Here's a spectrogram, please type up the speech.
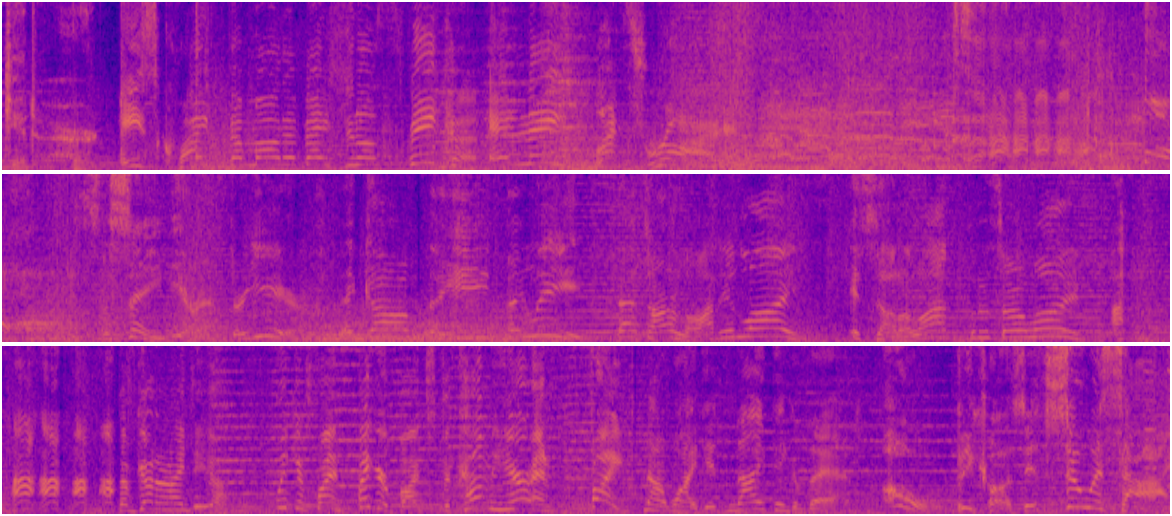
get hurt. He's quite the motivational speaker, isn't he? Let's ride! It's the same year after year. They come, they eat, they leave. That's our lot in life. It's not a lot, but it's our life. I've got an idea. We could find bigger bugs to come here and fight. Now, why didn't I think of that? Oh, because it's suicide.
